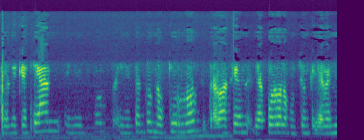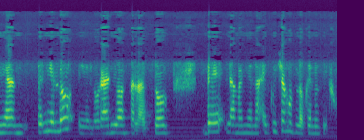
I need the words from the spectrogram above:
pues de que sean eh, estos centros nocturnos que trabajen de acuerdo a la función que ya venían teniendo, el horario hasta las 2 de la mañana. Escuchemos lo que nos dijo.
